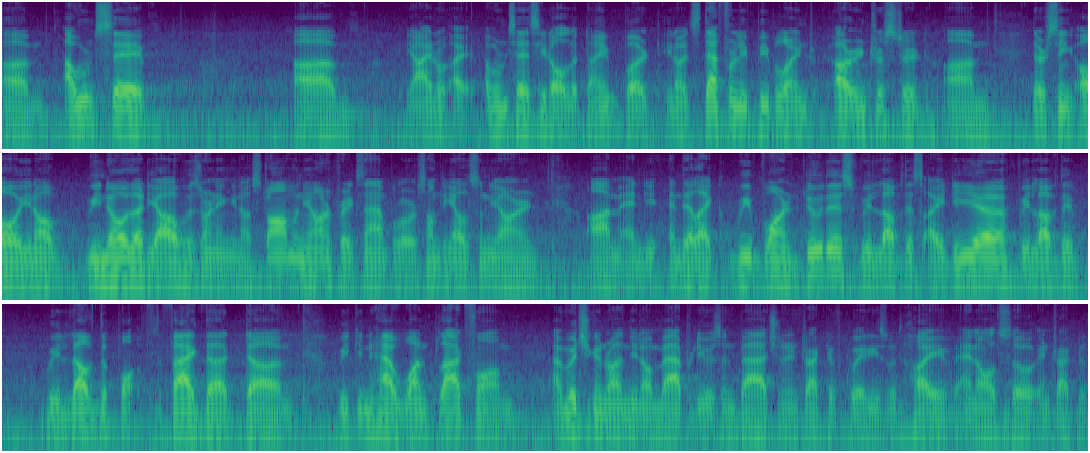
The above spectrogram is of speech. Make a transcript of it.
Um, I wouldn't say. Um, I don't. I, I, wouldn't say I see it all the time, but you know, it's definitely people are in, are interested. Um, they're seeing, oh, you know, we know that Yahoo is running, you know, Storm on Yarn, for example, or something else on Yarn, um, and and they're like, we want to do this. We love this idea. We love the we love the, the fact that um, we can have one platform and which you can run, you know, MapReduce and batch and interactive queries with Hive, and also interactive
